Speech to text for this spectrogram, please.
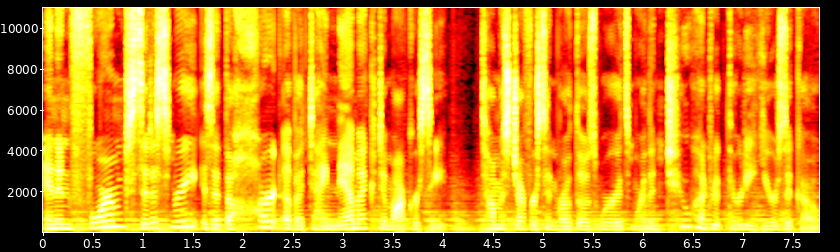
An informed citizenry is at the heart of a dynamic democracy. Thomas Jefferson wrote those words more than 230 years ago,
